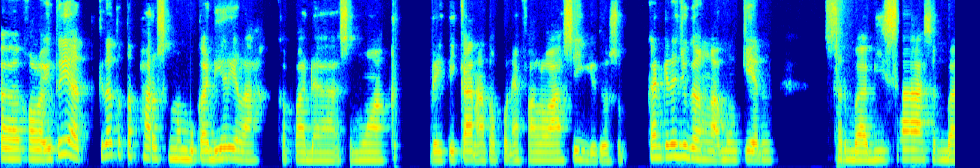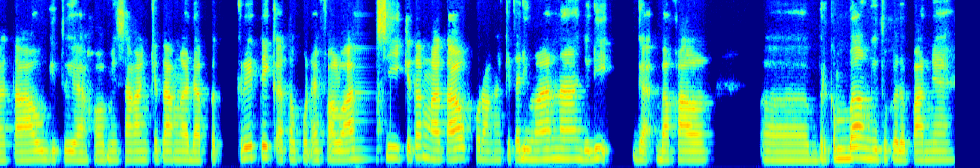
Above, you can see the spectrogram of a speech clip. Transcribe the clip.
Uh, kalau itu ya kita tetap harus membuka diri lah kepada semua kritikan ataupun evaluasi gitu. Kan kita juga nggak mungkin serba bisa, serba tahu gitu ya. Kalau misalkan kita nggak dapet kritik ataupun evaluasi, kita nggak tahu kurangnya kita di mana. Jadi nggak bakal uh, berkembang gitu ke depannya.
